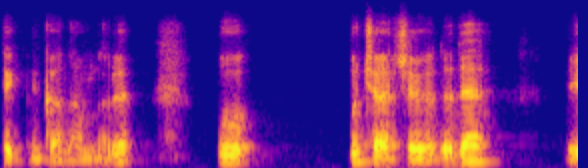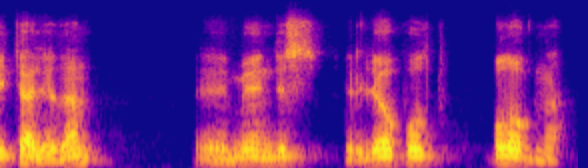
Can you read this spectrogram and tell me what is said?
teknik adamları. Bu bu çerçevede de İtalya'dan e, mühendis Leopold Bologna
